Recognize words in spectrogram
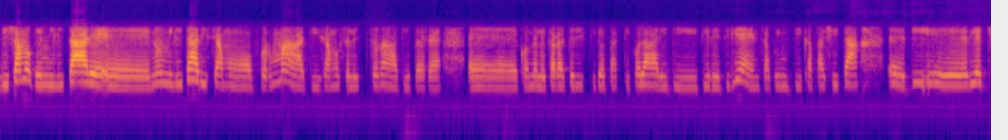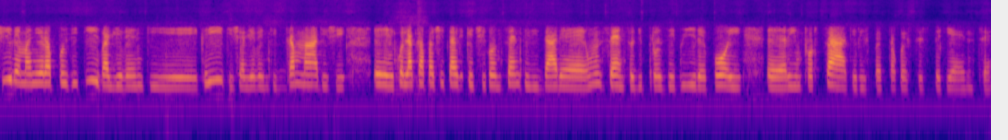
diciamo che il militare, eh, noi militari siamo formati, siamo selezionati per, eh, con delle caratteristiche particolari di, di, resilienza, quindi di capacità di reagire maniera positiva agli eventi critici, agli eventi drammatici, eh, quella capacità che ci consente di dare un senso, di proseguire poi eh, rinforzati rispetto a queste esperienze.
